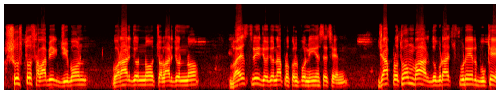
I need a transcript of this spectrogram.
সুস্থ স্বাভাবিক জীবন গড়ার জন্য চলার জন্য বয়শ্রী যোজনা প্রকল্প নিয়ে এসেছেন, যা প্রথমবার দুবরাজপুরের বুকে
